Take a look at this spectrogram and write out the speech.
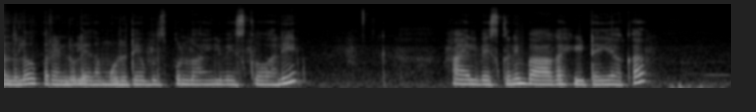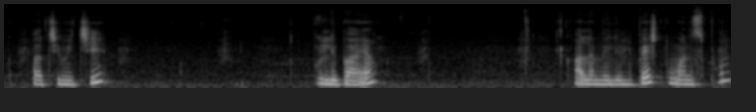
అందులో ఒక రెండు లేదా మూడు టేబుల్ స్పూన్లు ఆయిల్ వేసుకోవాలి. ఆయిల్ వేసుకొని బాగా హీట్ అయ్యాక పచ్చిమిర్చి ఉల్లిపాయ అల్లం వెల్లుల్లి పేస్ట్ వన్ స్పూన్.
